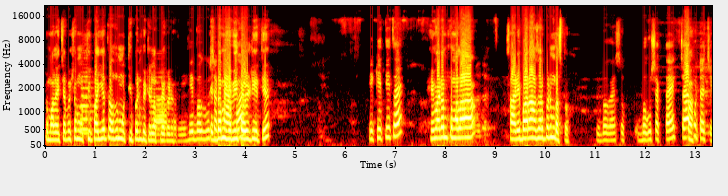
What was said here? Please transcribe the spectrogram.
तुम्हाला याच्यापेक्षा मोठी पाहिजे तर अजून मोठी पण भेटेल आपल्याकडे. हे बघू एकदम शकता हेवी आपण. क्वालिटी येते. हे कितीच आहे? हे मॅडम तुम्हाला साडेबारा हजार पर्यंत बसतो. हे बघा शक- बघू शकताय. चार फुटाची.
